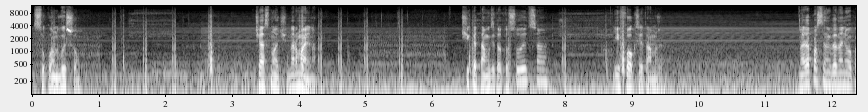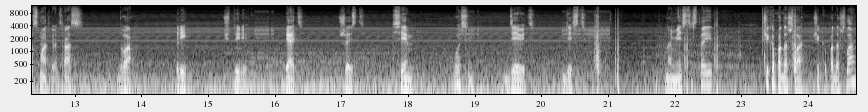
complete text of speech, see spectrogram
Сука, он вышел. Час ночи, нормально. Чика там где-то тусуется. И Фокси там же. Надо просто иногда на него посматривать. Раз, два, три. 4, 5, 6, 7, 8, 9, 10. На месте стоит. Чика подошла. Чика подошла.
